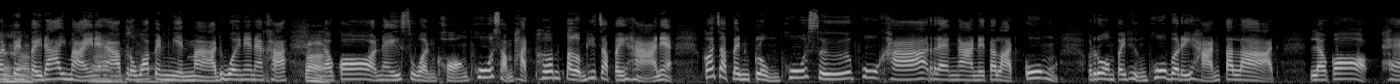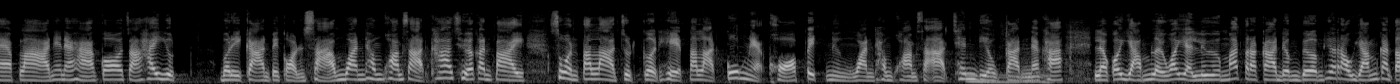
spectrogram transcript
มันเป็นไปะครับได้ไหมนะคะใช่เพราะว่าเป็นเมียนมาด้วยเนี่ยนะคะครับแล้วก็ในส่วนของผู้สัมผัสเพิ่มเติมที่จะไปหาเนี่ยก็จะเป็นกลุ่มผู้ซื้อผู้ค้าแรงงานในตลาดกุ้ง รวมไปถึงผู้บริหารตลาดแล้วก็แพปลาเนี่ยนะคะก็จะให้หยุด บริการไปก่อน 3 วันทำความสะอาดฆ่าเชื้อกันไป ส่วนตลาดจุดเกิดเหตุตลาดกุ้งเนี่ยขอปิด 1 วันทำความสะอาดเช่นเดียวกันนะคะ แล้วก็ย้ำเลยว่าอย่าลืมมาตรการเดิมๆ ที่เราย้ำกันต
